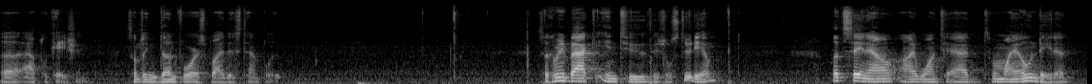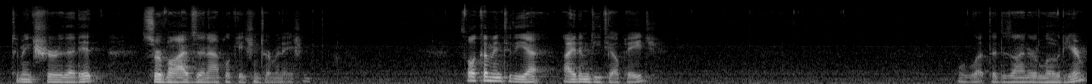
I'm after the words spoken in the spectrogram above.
uh, application. Something done for us by this template. So coming back into Visual Studio, let's say now I want to add some of my own data to make sure that it survives an application termination. So I'll come into the item detail page. We'll let the designer load here.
